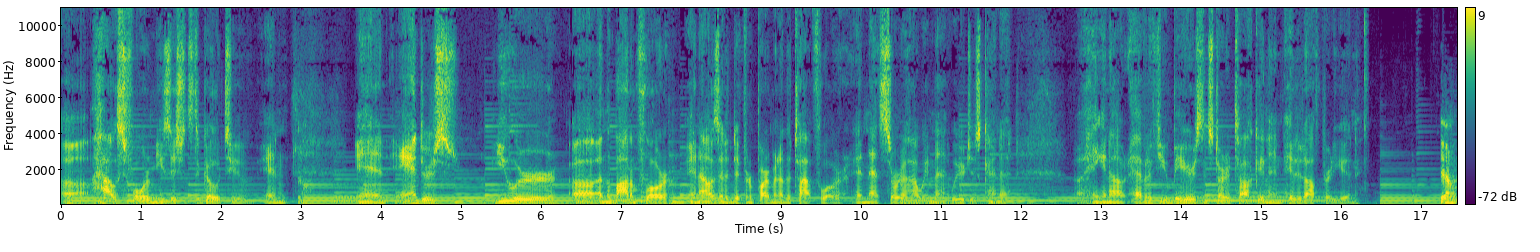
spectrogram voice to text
a house for musicians to go to, and and Anders, you were uh, on the bottom floor, and I was in a different apartment on the top floor, and that's sort of how we met. We were just kind of uh, hanging out, having a few beers, and started talking and hit it off pretty good. Yeah.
